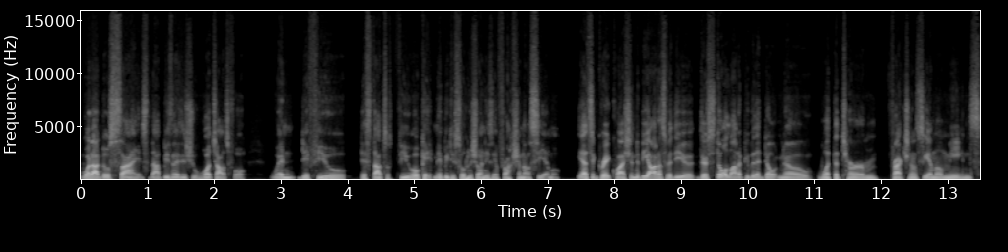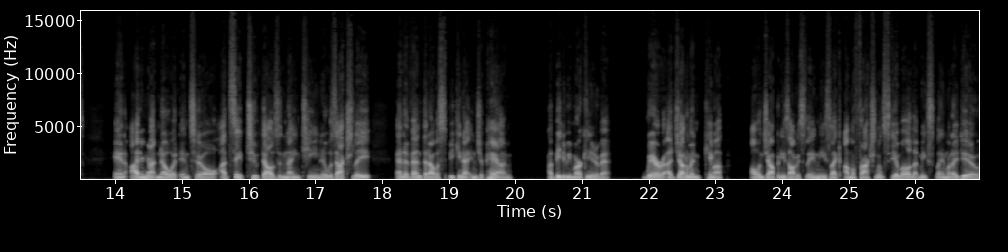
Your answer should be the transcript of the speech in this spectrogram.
What are those signs that businesses should watch out for when they feel they start to feel, okay, maybe the solution is a fractional CMO? Yeah, that's a great question. To be honest with you, there's still a lot of people that don't know what the term fractional CMO means. And I did not know it until I'd say 2019. It was actually an event that I was speaking at in Japan, a B2B marketing event, where a gentleman came up, all in Japanese, obviously, and he's like, I'm a fractional CMO. Let me explain what I do.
